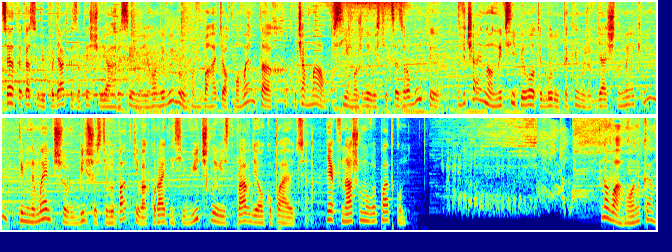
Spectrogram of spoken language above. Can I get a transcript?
це така собі подяка за те, що я агресивно його не вибив в багатьох моментах, хоча мав всі можливості це зробити. Звичайно, не всі пілоти будуть такими ж вдячними, як він. Тим не менш, в більшості випадків акуратність і ввічливість справді окупаються, як в нашому випадку. Нова гонка,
